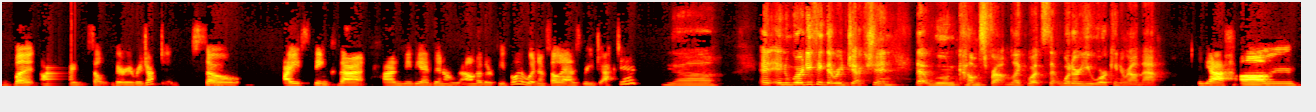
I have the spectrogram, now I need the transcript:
but I felt very rejected. So mm. I think that had maybe I'd been around other people, I wouldn't have felt as rejected. Yeah. And, and where do you think that rejection, that wound comes from? Like what's that, what are you working around that? yeah. Um,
